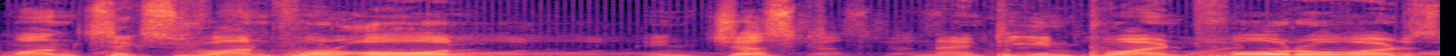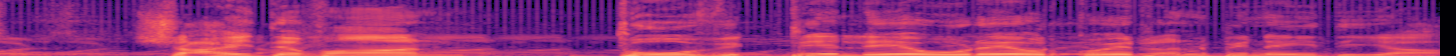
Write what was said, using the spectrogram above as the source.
one six one four all in just 19.4 overs Shahid Afan दो विकेटें ले उड़े और कोई रन भी नहीं दिया।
